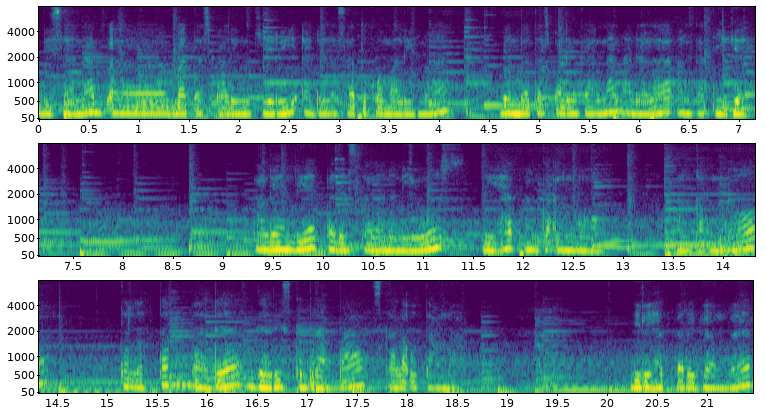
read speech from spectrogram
di sana e, batas paling kiri adalah 1,5 dan batas paling kanan adalah angka 3. Kalian lihat pada skala nonius, lihat angka 0 angka 0 terletak pada garis keberapa skala utama. Dilihat pada gambar,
